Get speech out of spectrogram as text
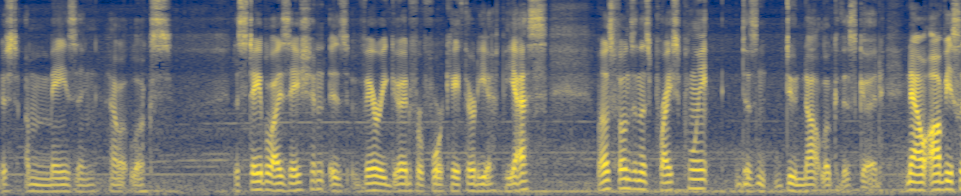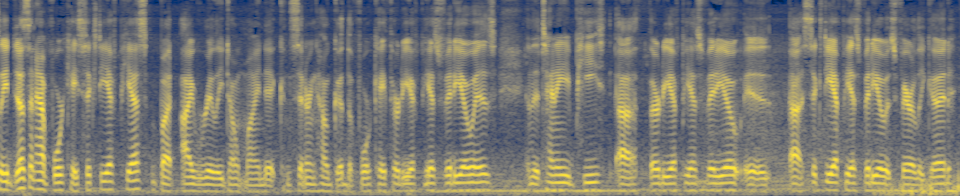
just amazing how it looks. The stabilization is very good for 4K 30 FPS. Most phones in this price point doesn't do not look this good. Now, obviously, it doesn't have 4K 60 FPS, but I really don't mind it considering how good the 4K 30 FPS video is, and the 1080p uh, 30 FPS video is uh, 60 FPS video is fairly good,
